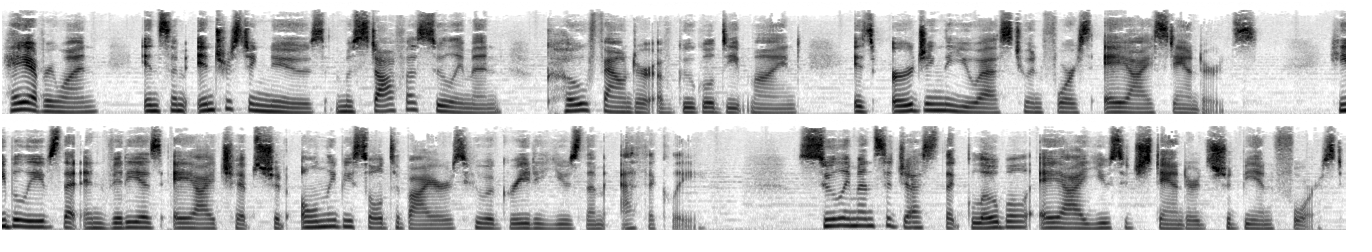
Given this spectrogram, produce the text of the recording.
Hey everyone! In some interesting news, Mustafa Suleyman, co founder of Google DeepMind, is urging the US to enforce AI standards. He believes that NVIDIA's AI chips should only be sold to buyers who agree to use them ethically. Suleyman suggests that global AI usage standards should be enforced,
